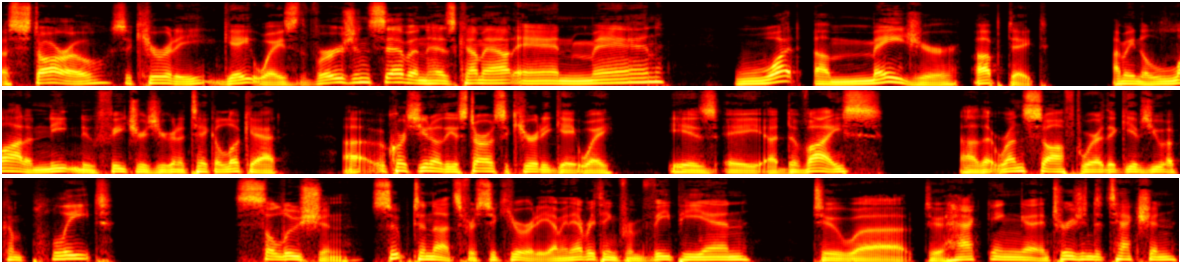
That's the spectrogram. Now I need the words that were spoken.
Astaro Security Gateways, version 7 has come out, and man, what a major update. I mean, a lot of neat new features you're going to take a look at. Uh, of course, you know the Astaro Security Gateway is a, a device uh, that runs software that gives you a complete solution, soup to nuts for security. I mean, everything from VPN to uh, to hacking, uh, intrusion detection.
